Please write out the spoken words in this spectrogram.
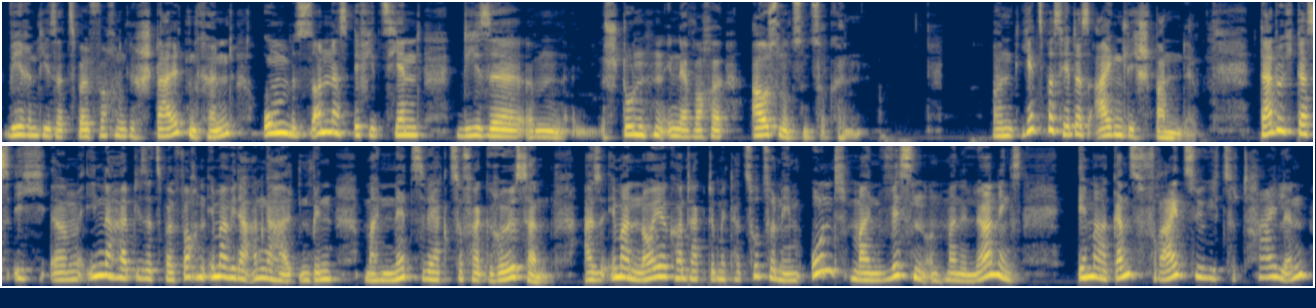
während dieser zwölf Wochen gestalten könnt, um besonders effizient diese ähm, Stunden in der Woche ausnutzen zu können. Und jetzt passiert das eigentlich Spannende. Dadurch, dass ich ähm, innerhalb dieser zwölf Wochen immer wieder angehalten bin, mein Netzwerk zu vergrößern, also immer neue Kontakte mit dazuzunehmen und mein Wissen und meine Learnings immer ganz freizügig zu teilen,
